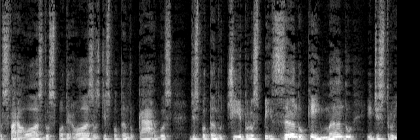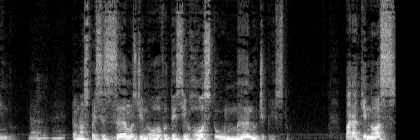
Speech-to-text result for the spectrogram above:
dos faraós, dos poderosos, disputando cargos, disputando títulos, pisando, queimando e destruindo. Né? Uhum. Então nós precisamos de novo desse rosto humano de Cristo, para que nós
